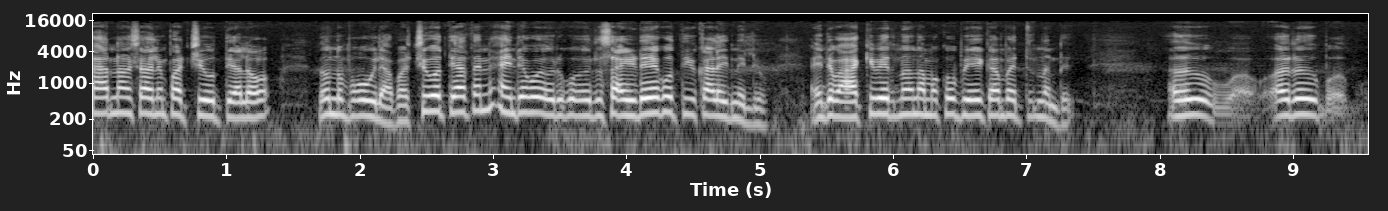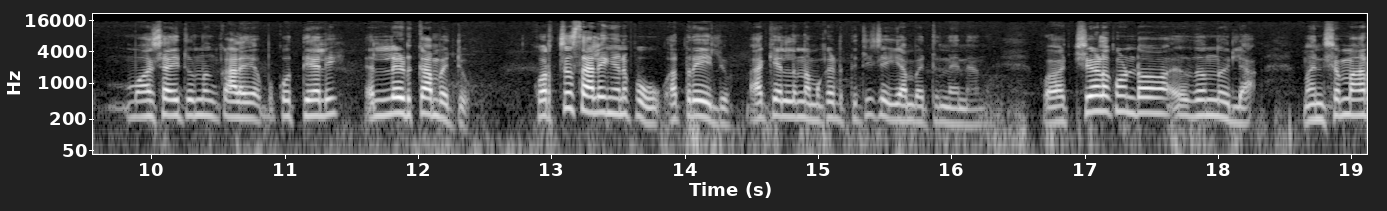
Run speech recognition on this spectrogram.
കാരണവശാലും പക്ഷി കൊത്തിയാലോ ഇതൊന്നും പോവില്ല പക്ഷി കൊത്തിയാൽ തന്നെ അതിന്റെ ഒരു ഒരു സൈഡേ കൊത്തി കളയുന്നില്ലോ അതിന്റെ ബാക്കി വരുന്നത് നമുക്ക് ഉപയോഗിക്കാൻ പറ്റുന്നുണ്ട്. അത് ഒരു മോശമായിട്ടൊന്നും കളയ കൊത്തിയാൽ എല്ലാം എടുക്കാൻ പറ്റും. കുറച്ച് സ്ഥലം ഇങ്ങനെ പോകും അത്രയേ ഉള്ളൂ. ബാക്കിയെല്ലാം നമുക്ക് എടുത്തിട്ട് ചെയ്യാൻ പറ്റുന്നതന്നെയാണ് പക്ഷികളെ കൊണ്ടോ ഇതൊന്നുമില്ല. മനുഷ്യന്മാർ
